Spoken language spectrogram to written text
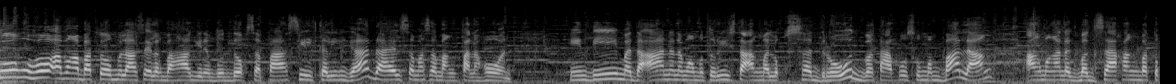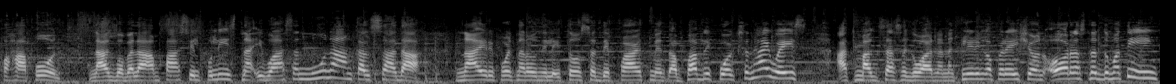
Gumuho ang mga bato mula sa ilang bahagi ng bundok sa Pasil, Kalinga dahil sa masamang panahon. Hindi madaanan ng mga motorista ang Maluksad Road matapos humambalang ang mga nagbagsakang bato kahapon. Nagbabala ang Pasil Police na iwasan muna ang kalsada. Nai-report na raw nila ito sa Department of Public Works and Highways at magsasagawa na ng clearing operation oras na dumating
